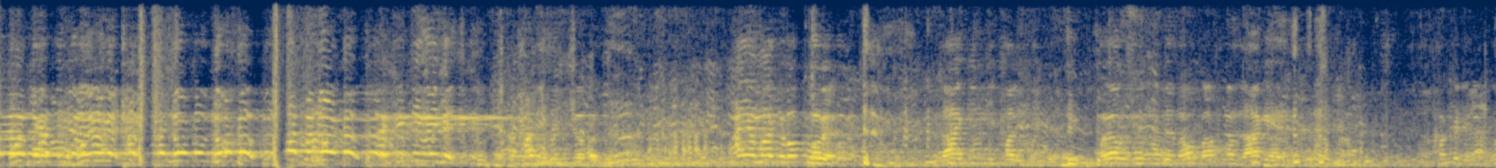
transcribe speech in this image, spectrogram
એ મોદી જી આયા એ નો કહો નો કહો આ તો નો કહો એ કેટલી ગઈ આયા માટે બાપુ હવે. લાગી ખાલી હવે આવું શું ન દેતા હો, બાપને લાગે. ખખેડી નાખો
